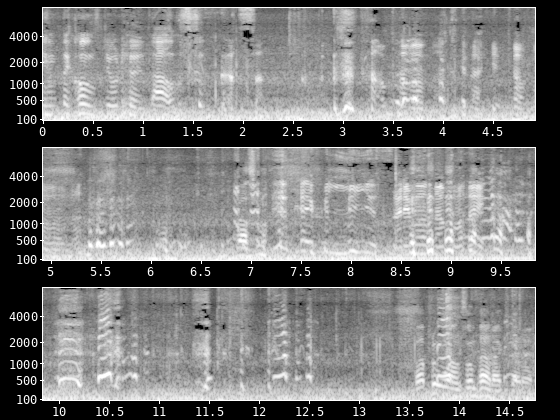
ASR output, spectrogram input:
inte konstgjord ut alls. Alltså. Tappar mamma. Titta hit, tappar mamma. Vad små- Det lyser i munnen på dig. Jag prova en sån här rackare?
